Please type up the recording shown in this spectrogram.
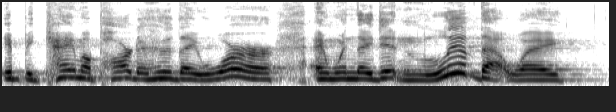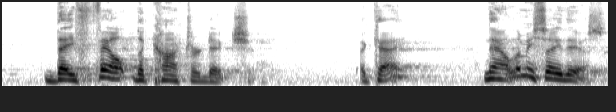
it became a part of who they were. And when they didn't live that way, they felt the contradiction. Okay? Now, let me say this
